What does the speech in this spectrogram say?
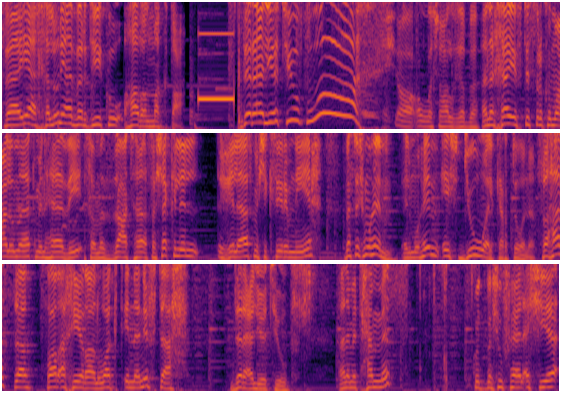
فيا خلوني افرجيكم هذا المقطع. درع اليوتيوب. واه يا الله شو هالغبا أنا خايف تسرقوا معلومات من هذه فمزعتها. فشكل الغلاف مش كثير منيح بس مش مهم. المهم إيش جوا الكرتونة. فهسا صار أخيرا وقت إن نفتح درع اليوتيوب. أنا متحمس. كنت بشوف هاي الاشياء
